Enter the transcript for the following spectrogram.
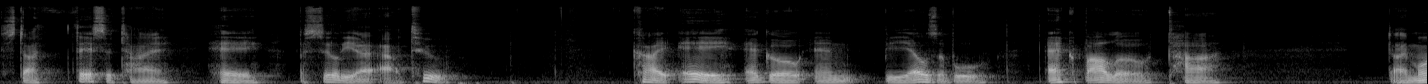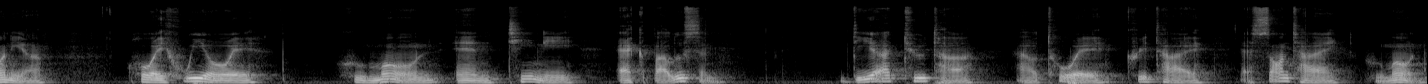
stathesetai he basilia autu kai e ego en Beelzebul ekbalo ta daimonia hoi huioi humon en tini ekbalusen dia tuta autoi kritai esontai humon.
